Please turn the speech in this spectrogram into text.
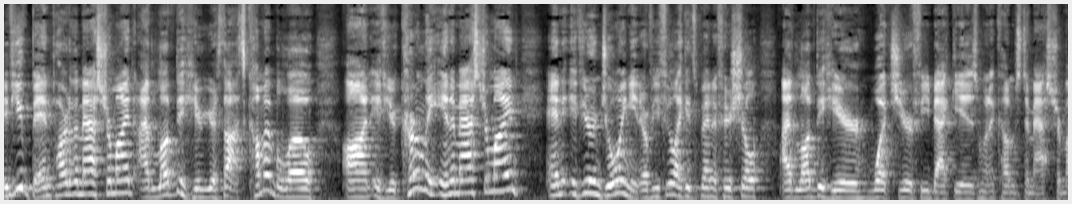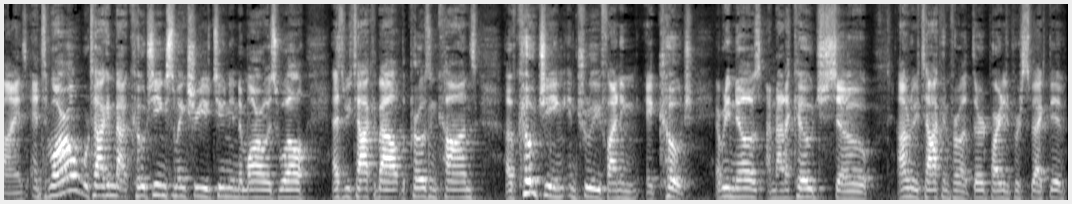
if you've been part of a mastermind, I'd love to hear your thoughts. Comment below on if you're currently in a mastermind and if you're enjoying it or if you feel like it's beneficial. I'd love to hear what your feedback is when it comes to masterminds. And tomorrow, we're talking about coaching, so make sure you tune in tomorrow as well as we talk about the pros and cons of coaching and truly finding a coach. Everybody knows I'm not a coach, so I'm going to be talking from a third party perspective.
